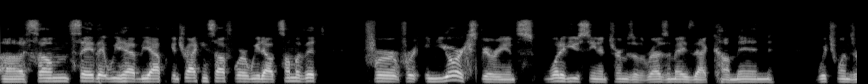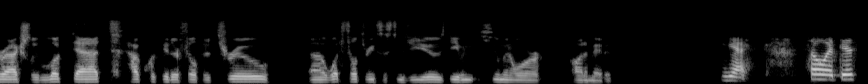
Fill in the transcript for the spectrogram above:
Uh, some say that we have the applicant tracking software weed out some of it. For for in your experience, what have you seen in terms of the resumes that come in? Which ones are actually looked at? How quickly they're filtered through? Uh, what filtering systems you used, even human or automated? Yes. So at this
